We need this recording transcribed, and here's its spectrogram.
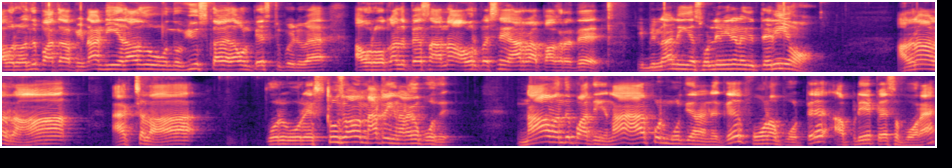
அவர் வந்து பார்த்தா அப்படின்னா நீ ஏதாவது ஒன்று வியூஸ்க்காக ஏதாவது ஒன்று பேசிட்டு போயிடுவ. அவர் உட்காந்து பேசினாருன்னா அவர் பிரச்சனை யாரா பார்க்குறது இப்படிலாம் நீங்கள் சொல்லுவீங்கன்னு எனக்கு தெரியும். அதனால தான் ஆக்சுவலாக ஒரு ஒரு எக்ஸ்க்ளூசிவான மேட்ரு இங்கே நடக்க போகுது. நான் வந்து பார்த்தீங்கன்னா ஏர்போர்ட் மூர்த்தி அண்ணனுக்கு ஃபோனை போட்டு அப்படியே பேச போகிறேன்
